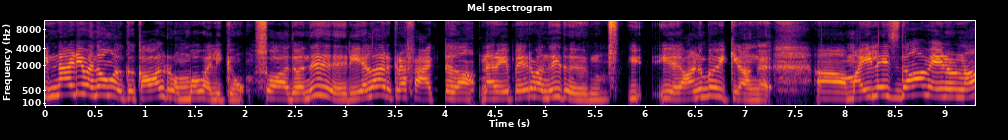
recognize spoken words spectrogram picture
பின்னாடி வந்து உங்களுக்கு கால் ரொம்ப வலிக்கும். ஸோ அது வந்து ரியலா இருக்கிற ஃபேக்ட் தான். நிறைய பேர் வந்து இது இ- அனுபவிக்கிறாங்க. மைலேஜ் தான் வேணும்னா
